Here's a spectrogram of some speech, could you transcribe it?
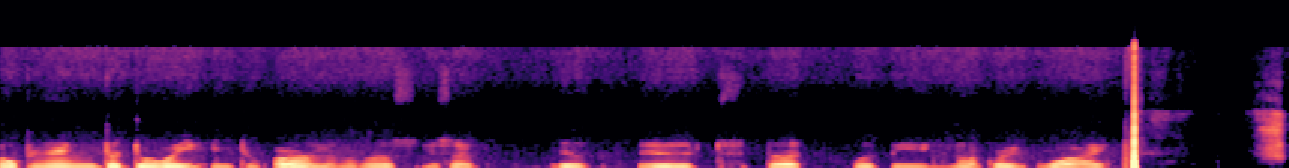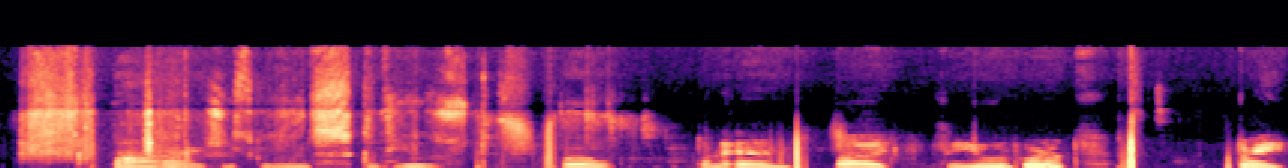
opening the doorway into our universe? You said it it that would be not great. Why? Why? She screams, confused. Well, time to end. Bye. See you in part three.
